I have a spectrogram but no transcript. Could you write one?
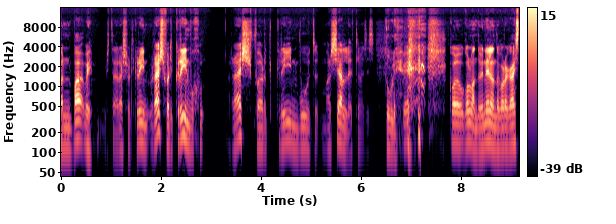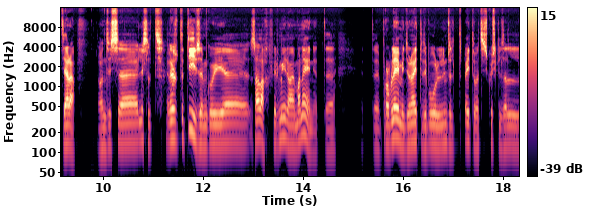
on pa-, või mis ta, Rashford, Green, Rashford, Greenwood, Rashford, Greenwood, Martial, ütleme siis. tubli kol-, kolmanda või neljanda korraga hästi ära. on siis äh, lihtsalt resultatiivsem kui äh, Salah, Firmino ja Mane, nii et äh, et probleemid Unitedi puhul ilmselt peituvad siis kuskil seal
